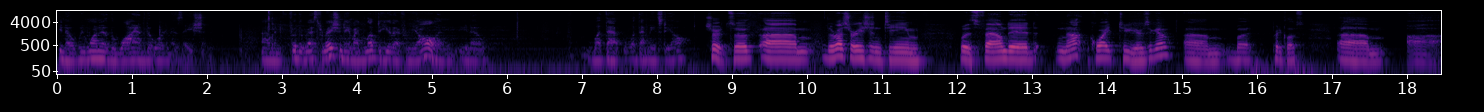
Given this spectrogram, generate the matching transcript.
you know we want to know the why of the organization. Um, and for the restoration team, I'd love to hear that from y'all and you know what that what that means to y'all. Sure. So um, the restoration team was founded not quite two years ago, um, but pretty close. Um, uh,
